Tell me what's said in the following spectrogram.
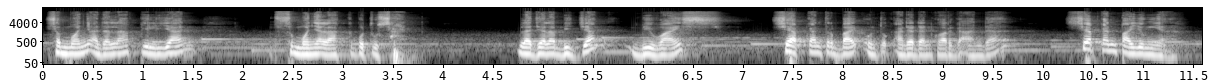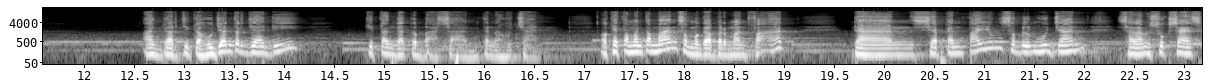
Semuanya adalah pilihan, semuanya adalah keputusan. Belajarlah bijak, be wise, siapkan terbaik untuk Anda dan keluarga Anda. Siapkan payungnya, agar jika hujan terjadi kita nggak kebasahan kena hujan. Oke teman-teman semoga bermanfaat dan siapkan payung sebelum hujan. Salam sukses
